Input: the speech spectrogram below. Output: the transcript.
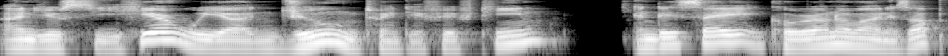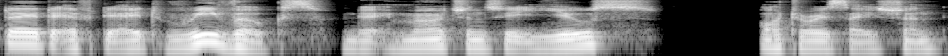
and you see here we are in June 2015 and they say coronavirus update FDA revokes the emergency use authorization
